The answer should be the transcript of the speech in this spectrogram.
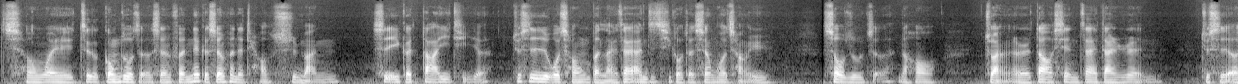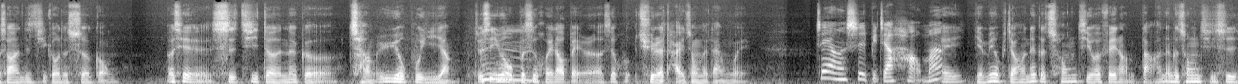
成为这个工作者的身份，那个身份的调试蛮是一个大议题的，就是我从本来在安置机构的生活场域受助者，然后转而到现在担任就是二少安置机构的社工，而且实际的那个场域又不一样，就是因为我不是回到北儿，而是去了台中的单位，这样是比较好吗？诶，也没有比较好，那个冲击会非常大，那个冲击是。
